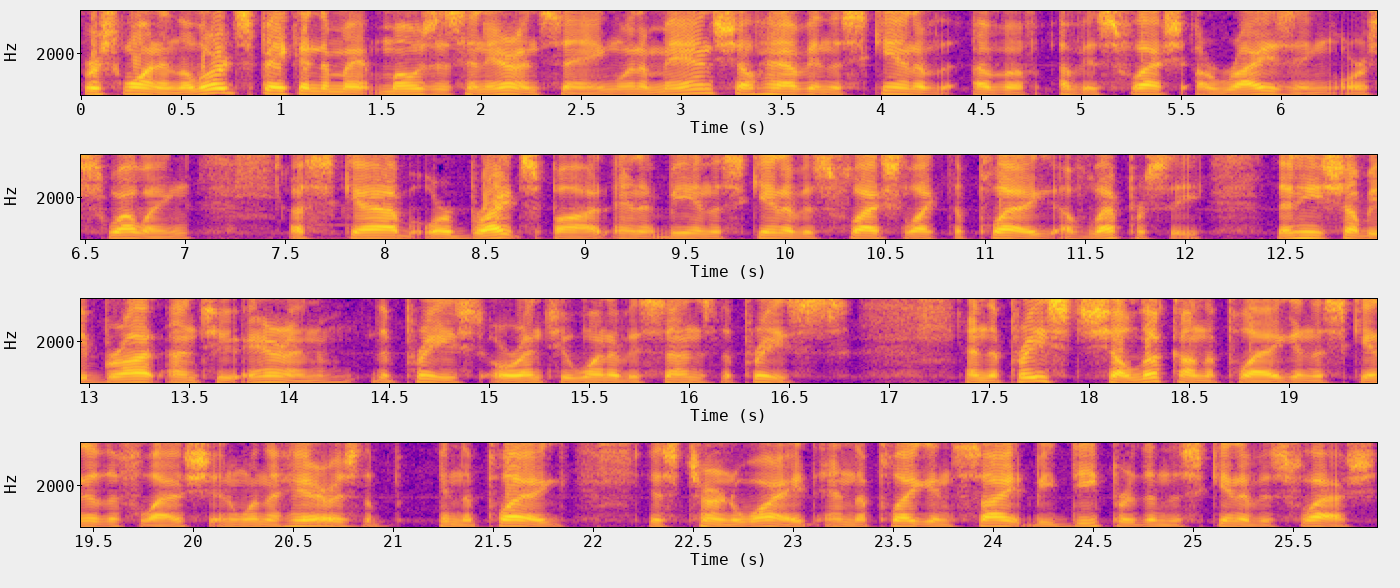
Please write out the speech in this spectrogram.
Verse 1 And the Lord spake unto Moses and Aaron, saying, When a man shall have in the skin of, of, of his flesh a rising or swelling, a scab or bright spot, and it be in the skin of his flesh like the plague of leprosy, then he shall be brought unto Aaron the priest, or unto one of his sons the priests. And the priest shall look on the plague in the skin of the flesh, and when the hair is the, in the plague is turned white, and the plague in sight be deeper than the skin of his flesh,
